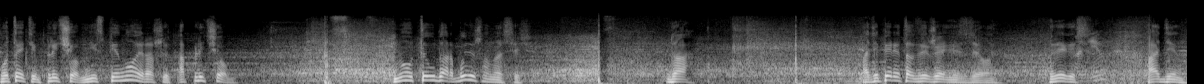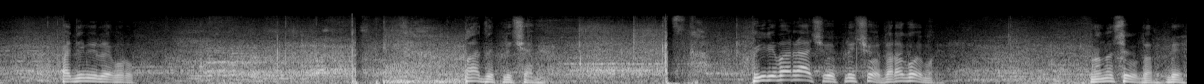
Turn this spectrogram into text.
Вот этим плечом, не спиной, Рашид, а плечом. Ну, ты удар будешь наносить? Да. А теперь это движение сделай. Двигайся. Один? Один. Подними левую руку. Падай плечами. Переворачивай плечо, дорогой мой. Наноси удар, бей.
